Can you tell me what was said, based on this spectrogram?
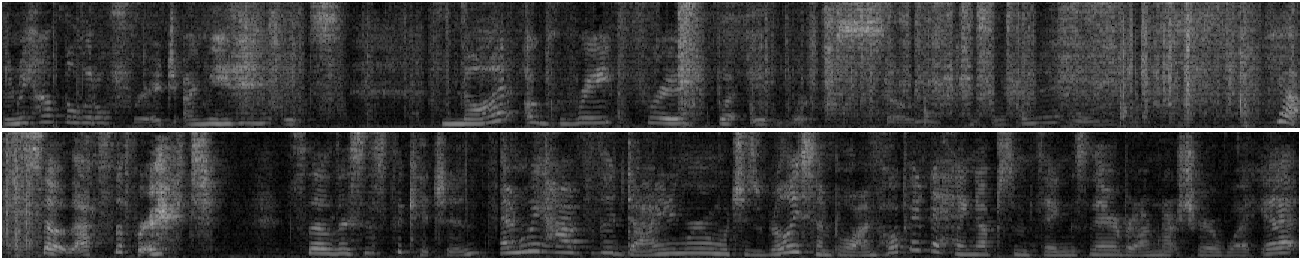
Then we have the little fridge. I it. It's not a great fridge, but it works. So you can open it and yeah, so that's the fridge. So this is the kitchen. And we have the dining room, which is really simple. I'm hoping to hang up some things there, but I'm not sure what yet.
